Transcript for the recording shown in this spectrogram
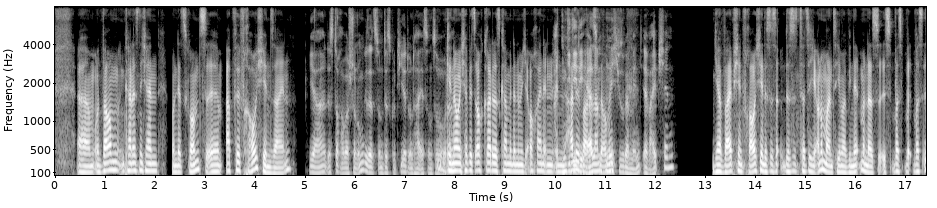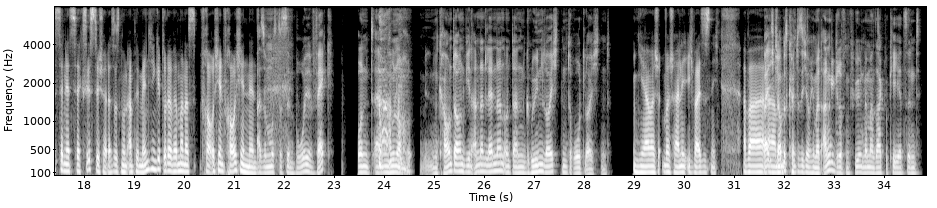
Ähm, und warum kann es nicht ein, und jetzt kommt's, äh, Apfelfrauchen sein? Ja, das ist doch aber schon umgesetzt und diskutiert und heiß und so, oder? Genau, ich habe jetzt auch gerade, das kam mir dann nämlich auch rein in, in die Halle DDR-Lampen nicht sogar Men äh, Weibchen? Ja, Weibchen, Frauchen, das ist, das ist tatsächlich auch nochmal ein Thema. Wie nennt man das? Ist, was, was ist denn jetzt sexistischer, dass es nur ein Ampelmännchen gibt oder wenn man das Frauchen, Frauchen nennt? Also muss das Symbol weg und ähm, nur noch ein Countdown wie in anderen Ländern und dann grün leuchtend, rot leuchtend. Ja, wahrscheinlich, ich weiß es nicht. Aber. Weil ich ähm, glaube, es könnte sich auch jemand angegriffen fühlen, wenn man sagt, okay, jetzt sind.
